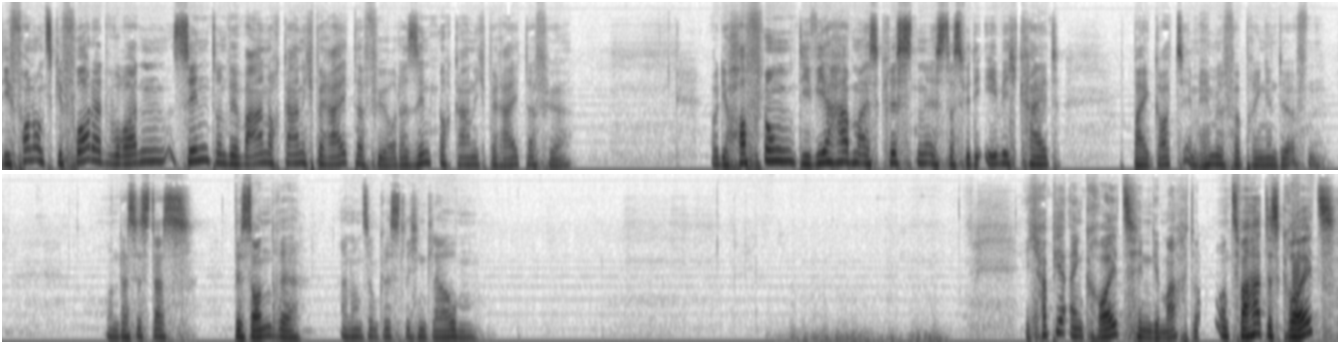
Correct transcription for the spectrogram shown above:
die von uns gefordert worden sind und wir waren noch gar nicht bereit dafür oder sind noch gar nicht bereit dafür. Aber die Hoffnung, die wir haben als Christen, ist, dass wir die Ewigkeit bei Gott im Himmel verbringen dürfen. Und das ist das Besondere an unserem christlichen Glauben. Ich habe hier ein Kreuz hingemacht. Und zwar hat das Kreuz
